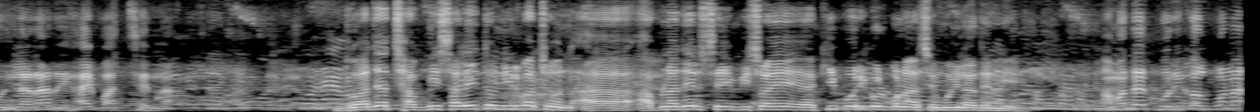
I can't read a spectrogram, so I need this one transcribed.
মহিলারা রেহাই পাচ্ছেন না। দু হাজার ছাব্বিশ সালেই তো নির্বাচন আপনাদের সেই বিষয়ে কি পরিকল্পনা আছে মহিলাদের নিয়ে? আমাদের পরিকল্পনা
